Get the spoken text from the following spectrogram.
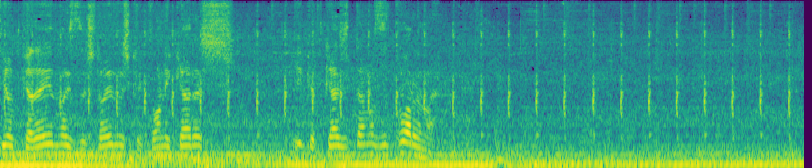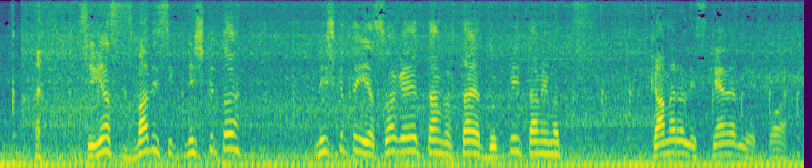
Ти откъде идваш, защо идваш, какво ни караш? И като кажете, ама затворено е. Сега извади си книжката, книжката и я слага е там в тая дупка и там имат камера ли, скенер ли, какво е.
